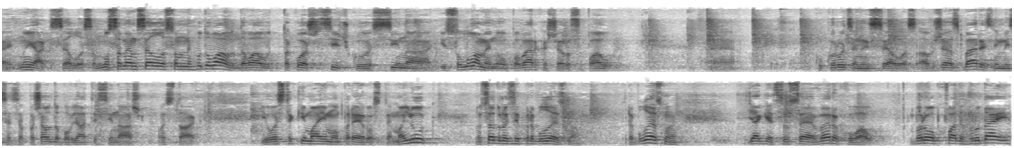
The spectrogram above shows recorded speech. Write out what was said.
Е, Ну як селосом? Ну самим селосом не годував, давав також січку сіна і соломи, ну поверху ще розсипав е, кукурудзяний селос. А вже з березня місяця почав додати сінаж. Ось так. І ось такі маємо прирости. Малюк, ну це, друзі, приблизно. Приблизно, як я це все вирахував. Беру обхват грудей,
